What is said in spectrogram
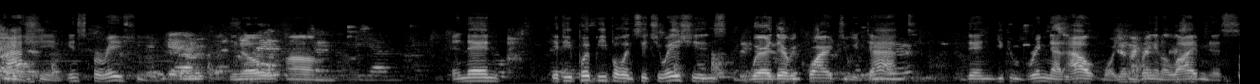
passion, inspiration, you know. Um, and then if you put people in situations where they're required to adapt, then you can bring that out more. You can bring an aliveness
